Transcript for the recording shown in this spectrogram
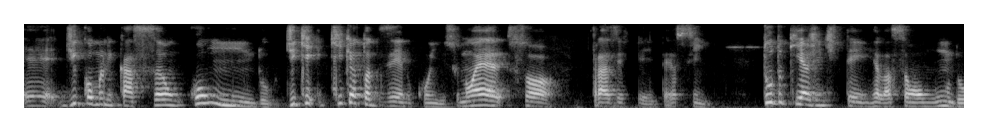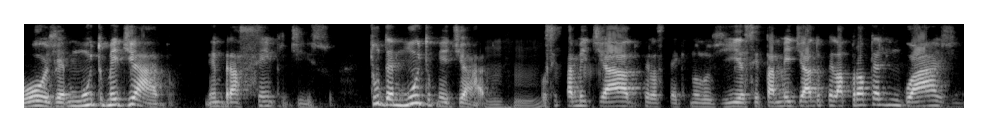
é, de comunicação com o mundo. De que, que, que eu estou dizendo com isso? Não é só frase feita, é assim. Tudo que a gente tem em relação ao mundo hoje é muito mediado. Lembrar sempre disso. Tudo é muito mediado. Uhum. Você está mediado pelas tecnologias, você está mediado pela própria linguagem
